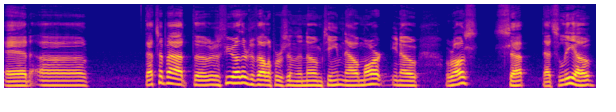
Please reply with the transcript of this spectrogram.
And uh, that's about the, there's a few other developers in the GNOME team. Now, Mart, you know, Raudsepp, that's Leo.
